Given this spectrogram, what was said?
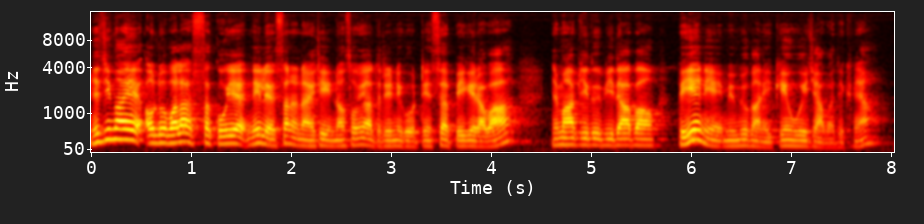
မြကြီးမားရဲ့အော်တိုဘာလ19ရက်နေ့လယ်12နာရီထိနောက်ဆုံးရသတင်းတွေကိုတင်ဆက်ပေးခဲ့တာပါမြန်မာပြည်သူပြည်သားပေါင်းဘေးရန်ရဲ့အမျိုးမျိုးကနေကင်းဝေးကြပါစေခင်ဗျာ။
